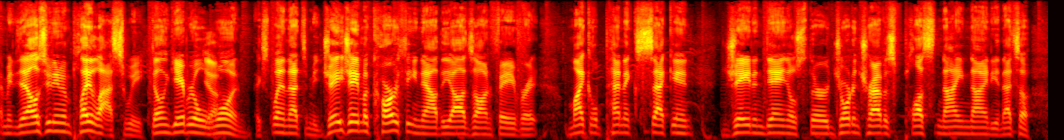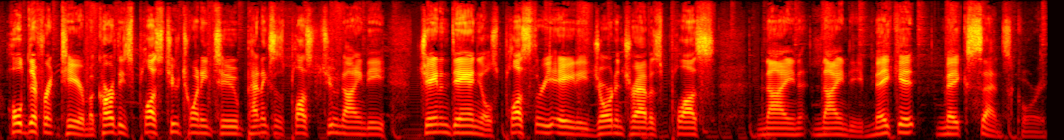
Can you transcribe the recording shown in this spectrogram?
I mean, Dallas didn't even play last week. Dillon Gabriel Yeah. won. Explain that to me. JJ McCarthy now the odds-on favorite. Michael Penix second. Jayden Daniels third. Jordan Travis plus 990, and that's a whole different tier. McCarthy's plus 222. Penix is plus 290. Jayden Daniels plus 380. Jordan Travis plus 990. Make it make sense, Corey.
